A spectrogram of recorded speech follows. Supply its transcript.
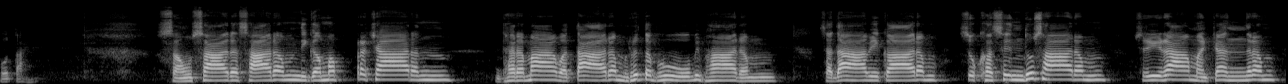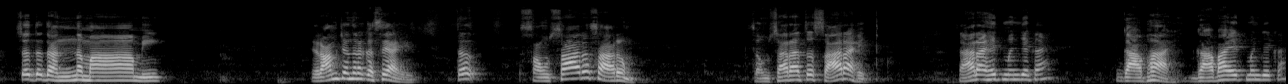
होत आहे. संसारसारं निगमप्रचारं धर्मावतारं हृतभूमिभारं सदा विकारं सुखसिन्धुसारं श्रीरामचंद्रं सततं रामचंद्र कसे आहेत? तर संसार सारम संसाराचं सार आहेत. सार आहेत म्हणजे काय? गाभा आहे गाभा आहेत म्हणजे काय?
